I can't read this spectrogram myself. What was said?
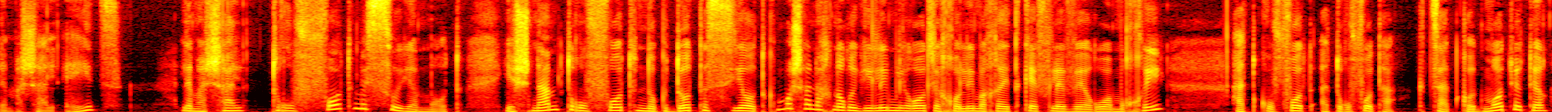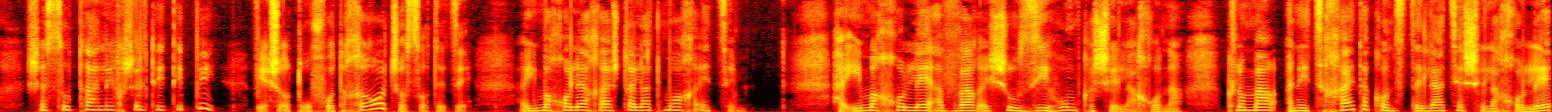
למשל איידס? למשל, תרופות מסוימות. ישנם תרופות נוגדות עשיות, כמו שאנחנו רגילים לראות לחולים אחרי התקף לב ואירוע מוחי. התקופות, התרופות הקצת קודמות יותר, שעשו תהליך של TTP, ויש עוד תרופות אחרות שעושות את זה. האם החולה אחרי השתלת מוח עצם? האם החולה עבר איזשהו זיהום קשה לאחרונה? כלומר, אני צריכה את הקונסטלציה של החולה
